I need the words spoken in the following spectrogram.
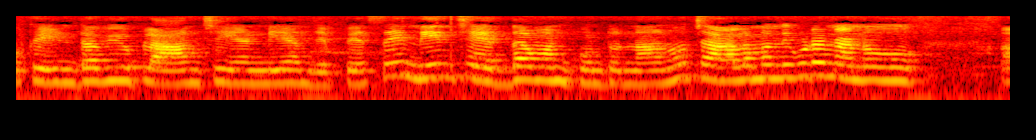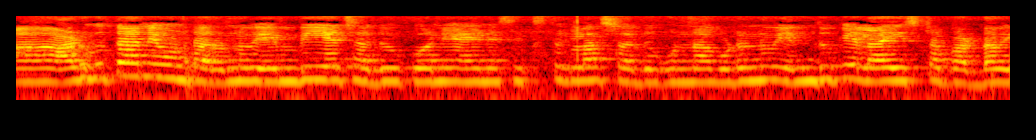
ఒక ఇంటర్వ్యూ ప్లాన్ చేయండి అని చెప్పేసి నేను చేద్దాం అనుకుంటున్నాను. చాలా మంది కూడా నన్ను అడుగుతానే ఉంటారు నువ్వు ఎంబీఏ చదువుకొని ఆయన సిక్స్త్ క్లాస్ చదువుకున్నా కూడా నువ్వు ఎందుకు ఎలా ఇష్టపడ్డావు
